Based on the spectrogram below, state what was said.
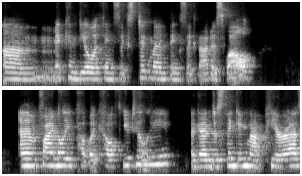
Um, it can deal with things like stigma and things like that as well. And finally, public health utility. Again, just thinking that PRS,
